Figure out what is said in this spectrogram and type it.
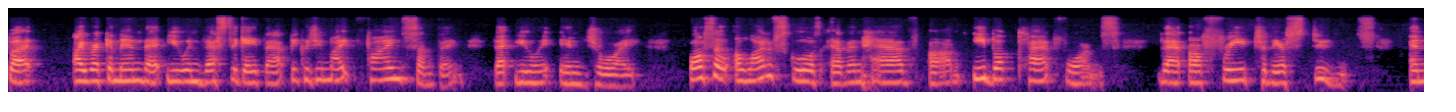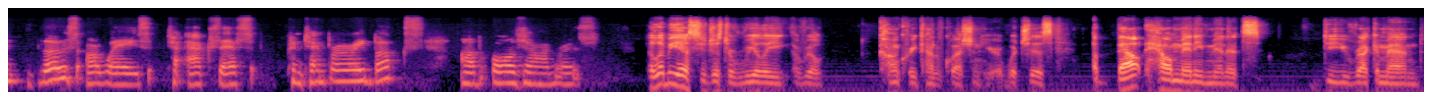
But I recommend that you investigate that because you might find something that you enjoy. Also, a lot of schools, Evan, have um, ebook platforms that are free to their students. And those are ways to access contemporary books of all genres. Now, let me ask you just a really, a real concrete kind of question here, which is about how many minutes do you recommend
